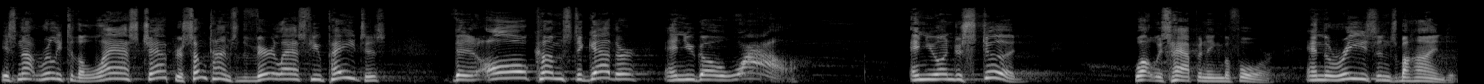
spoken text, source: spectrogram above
it's not really to the last chapter, sometimes the very last few pages, that it all comes together and you go, wow. And you understood what was happening before and the reasons behind it.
